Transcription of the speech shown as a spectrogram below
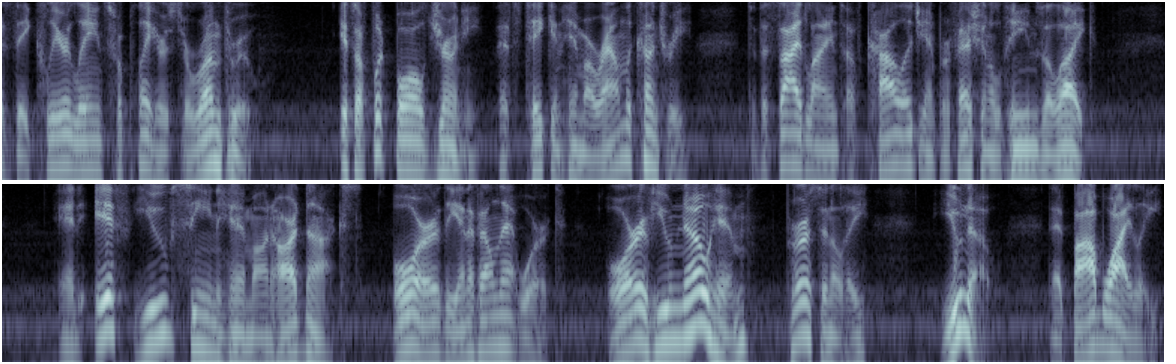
as they clear lanes for players to run through. It's a football journey that's taken him around the country to the sidelines of college and professional teams alike. And if you've seen him on Hard Knocks or the NFL Network, or if you know him personally, you know that Bob Wylie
